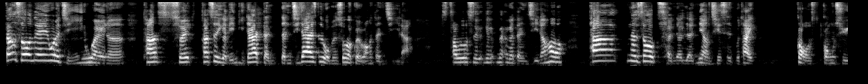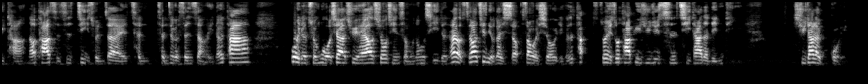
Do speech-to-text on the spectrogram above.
当时候那一位锦衣卫呢，他虽他是一个灵体，大概等等级大概是我们说的鬼王等级啦，差不多是那那个等级。然后他那时候成的能量其实不太够供需他，然后他只是寄存在陈陈这个身上而已。然后他为了存活下去，还要修行什么东西的，他有他其实有在稍稍微修一点，可是他所以说他必须去吃其他的灵体、其他的鬼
